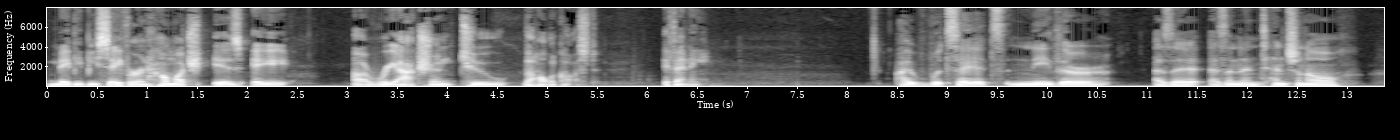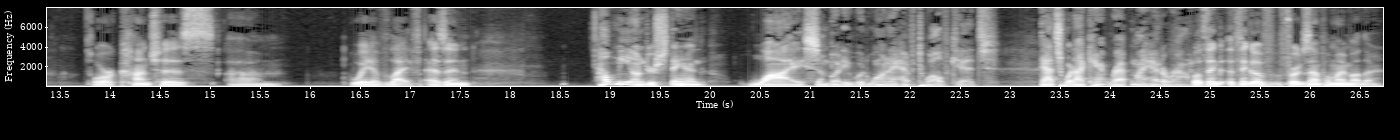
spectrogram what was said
maybe be safer, and how much is a, a reaction to the Holocaust, if any? I would say it's neither as a as an intentional or conscious um, way of life, as in Help me understand why somebody would want to have 12 kids. That's what I can't wrap my head around. Well, think think of, for example, my mother.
